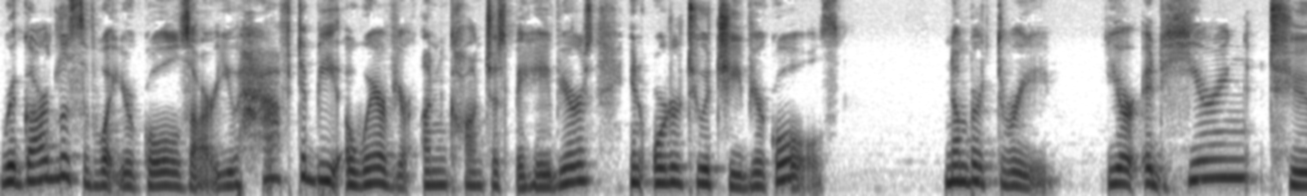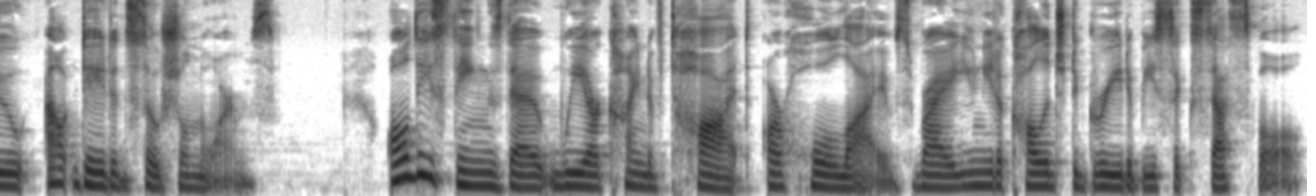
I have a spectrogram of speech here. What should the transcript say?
Regardless of what your goals are, you have to be aware of your unconscious behaviors in order to achieve your goals. Number three, you're adhering to outdated social norms all these things that we are kind of taught our whole lives, right? You need a college degree to be successful.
